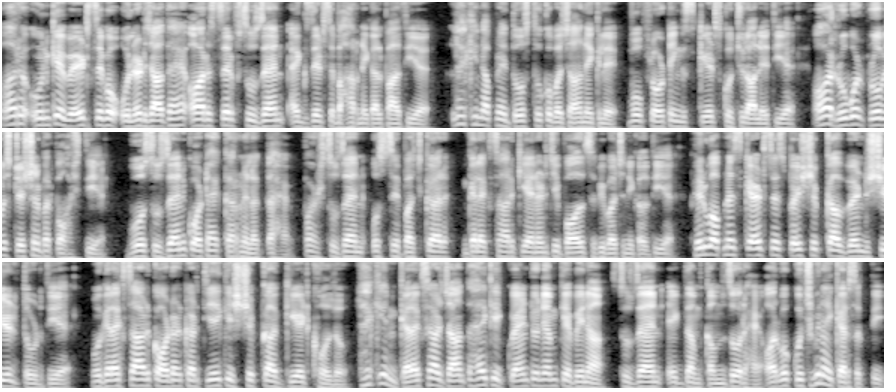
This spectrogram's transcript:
पर उनके वेट से वो उलट जाता है और सिर्फ़ सुजैन एग्जिट से बाहर निकल पाती है। लेकिन अपने दोस्तों को बचाने के लिए वो फ्लोटिंग स्केट्स को चुरा लेती है और रोबोट प्रोब स्टेशन पर पहुँचती है। वो सुजैन को अटैक करने लगता है, पर सुजैन उससे बचकर गैलेक्सार की एनर्जी बॉल से भी बच निकलती है। फिर वो अपने स्केट से स्पेसशिप का विंड शील्ड तोड़ती है। वो गैलेक्सार को ऑर्डर करती है कि शिप का गेट खोल दो। लेकिन गैलेक्सार जानता है कि क्वेंटोनियम के बिना सुजैन एकदम कमज़ोर है और वो कुछ भी नहीं कर सकती।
